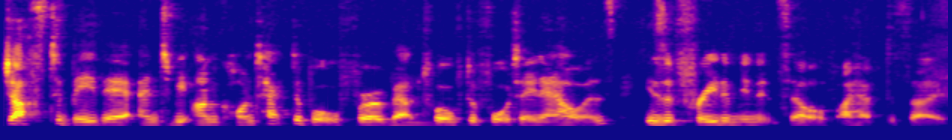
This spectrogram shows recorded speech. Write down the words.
just to be there and to be uncontactable for about 12 to 14 hours is a freedom in itself, I have to say.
